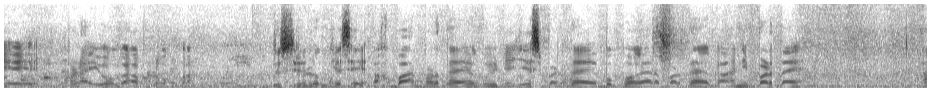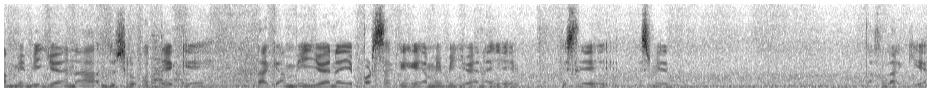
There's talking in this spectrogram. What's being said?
یہ پڑھائی ہوگا آپ لوگ کا۔ دوسرے لوگ جیسے اخبار پڑھتا ہے، کوئی ڈائجسٹ پڑھتا ہے بک وغیرہ پڑھتا ہے، کہانی پڑھتا ہے، ہم بھی جو ہے نا دوسروں کو دیکھ کے تاکہ ہم بھی جو ہے نا یہ پڑھ سکیں گے، ہمیں بھی جو ہے نا یہ اس لیے اس میں دخلہ کیا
